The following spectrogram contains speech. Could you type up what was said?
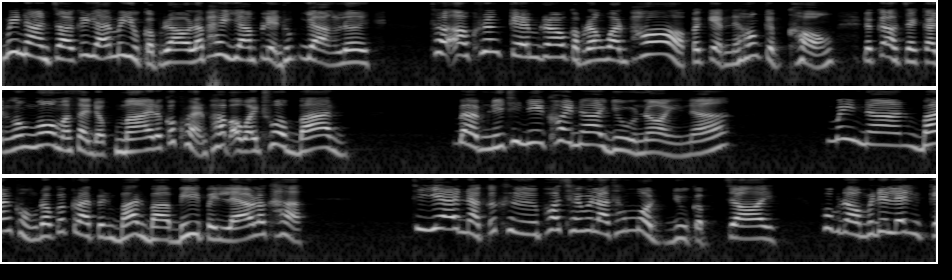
ไม่นานจอยก็ย้ายมาอยู่กับเราและพยายามเปลี่ยนทุกอย่างเลย เธอเอาเครื่องเกมเรากับรางวัลพ่อ ไปเก็บในห้องเก็บของ แล้วก็เอาใจกันโง่ๆมาใส่ดอกไม้แล้วก็แขวนภาพเอาไว้ทั่วบ้าน แบบนี้ที่นี่ค่อยน่าอยู่หน่อยนะ ไม่นานบ้านของเราก็กลายเป็นบ้านบาร์บี้ไปแล้วละค่ะ ที่แย่หนักก็คือพ่อใช้เวลาทั้งหมดอยู่กับจอย พวกเราไม่ได้เล่นเก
